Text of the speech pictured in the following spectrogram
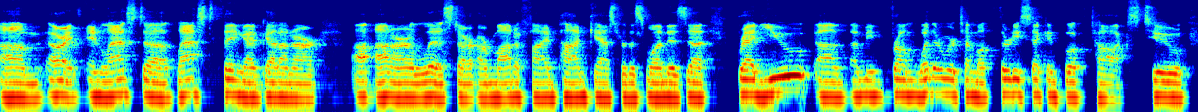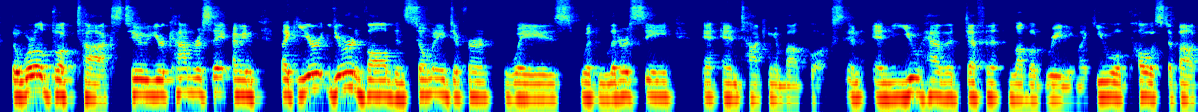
Um, all right. And last, uh, last thing I've got on our, uh, on our list, our, our modified podcast for this one is uh, Brad. You, um, I mean, from whether we're talking about thirty second book talks to the World Book Talks to your conversation. I mean, like you're you're involved in so many different ways with literacy and, and, talking about books. And and you have a definite love of reading. Like you will post about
